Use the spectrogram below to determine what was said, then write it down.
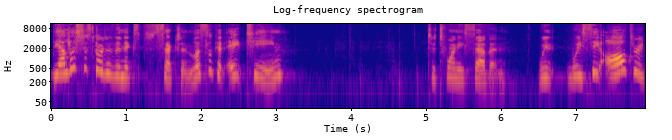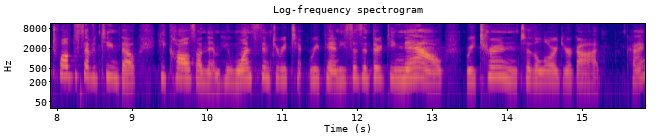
yeah, let's just go to the next section. Let's look at 18 to 27. We, we see all through 12 to 17, though, he calls on them. He wants them to ret- repent. He says in 13, now return to the Lord your God. Okay?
